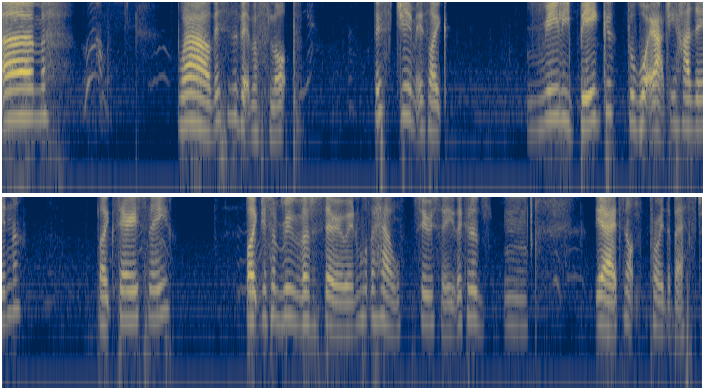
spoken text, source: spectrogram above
Um. Wow, this is a bit of a flop. This gym is like really big for what it actually has in. Like seriously. Like, just a room with a stereo in. What the hell? Seriously, they could have... Mm, yeah, it's not probably the best.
